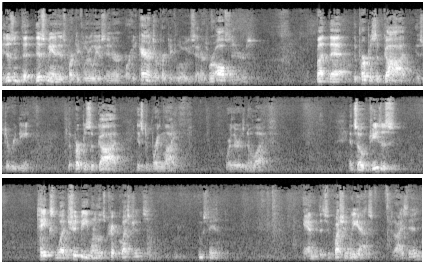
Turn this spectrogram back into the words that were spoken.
It isn't that this man is particularly a sinner or his parents are particularly sinners. We're all sinners. But that the purpose of God is to redeem. The purpose of God is to bring life where there is no life. And so Jesus takes what should be one of those trick questions who sinned? And it's a question we ask Did I sin?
